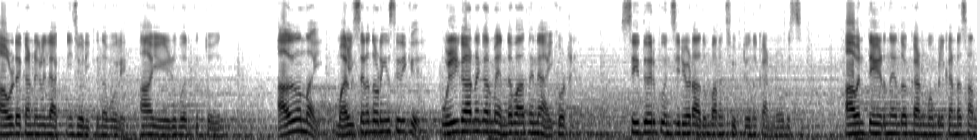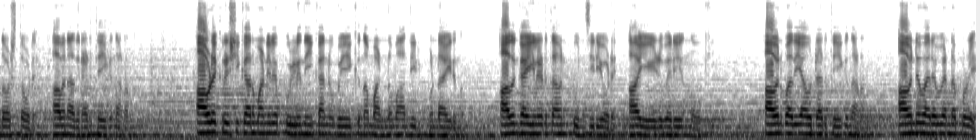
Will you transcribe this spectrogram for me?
അവളുടെ കണ്ണുകളിൽ അഗ്നി ജ്വലിക്കുന്ന പോലെ ആ ഏഴുപേർക്കും തോന്നി. അത് നന്നായി. മത്സരം തുടങ്ങിയ സ്ഥിതിക്ക് ഉദ്ഘാടന കർമ്മം എന്റെ ഭാഗത്ത് തന്നെ ആയിക്കോട്ടെ. സിദ്ധു ഒരു പുഞ്ചിരിയോട് അതും പറഞ്ഞ് ചുറ്റുമെന്ന് കണ്ണോടിച്ചു. അവൻ തേടുന്ന എന്തോ കൺമുമ്പിൽ കണ്ട സന്തോഷത്തോടെ അവൻ അതിനടുത്തേക്ക് നടന്നു. അവിടെ കൃഷിക്കാർ മണ്ണിലെ പുല്ല് നീക്കാൻ ഉപയോഗിക്കുന്ന മണ്ണ് മാന്തി ഇരിപ്പുണ്ടായിരുന്നു. അതും കയ്യിലെടുത്ത് അവൻ പുഞ്ചിരിയോടെ ആ ഏഴുപേരെയും നോക്കി. അവൻ പതിയെ അവരുടെ അടുത്തേക്ക് നടന്നു. അവന്റെ വരവ് കണ്ടപ്പോഴേ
